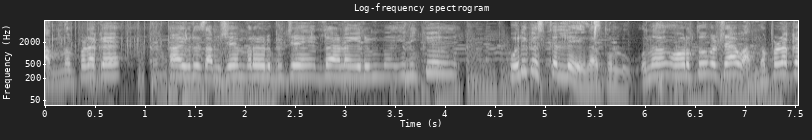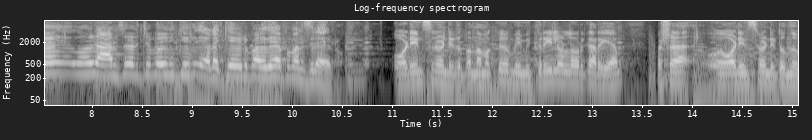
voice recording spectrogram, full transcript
വന്നപ്പോഴൊക്കെ ആ ഇവർ സംശയം പ്രകടിപ്പിച്ചിട്ടാണെങ്കിലും എനിക്ക് ഒരു ഗസ്റ്റല്ലേ ഇതിനകത്തുള്ളൂ. ഒന്ന് ഓർത്തു പക്ഷെ വന്നപ്പോഴൊക്കെ ഡാൻസ് കളിച്ചപ്പോൾ എനിക്ക് ഇടയ്ക്ക് ഒരു പകുതിയായപ്പോൾ മനസ്സിലായിട്ടോ ഓഡിയൻസിന് വേണ്ടിയിട്ട് ഇപ്പം നമുക്ക് മിമിക്രിയിലുള്ളവർക്ക് അറിയാം. പക്ഷെ ഓഡിയൻസിന് വേണ്ടിയിട്ടൊന്ന്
